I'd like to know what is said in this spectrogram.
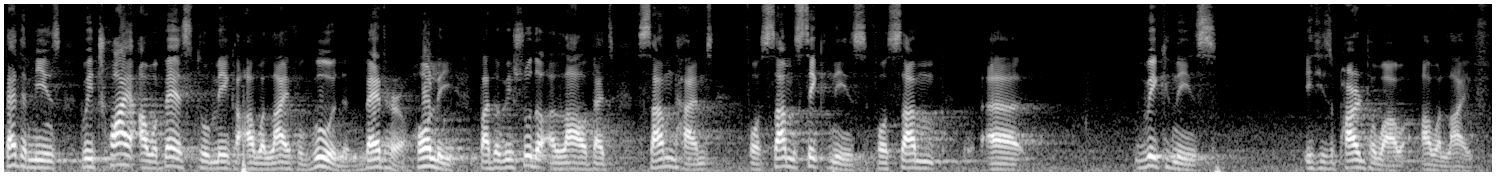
That means we try our best to make our life good, better, holy, but we should allow that sometimes for some sickness, for some uh, weakness, it is part of our, our life.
